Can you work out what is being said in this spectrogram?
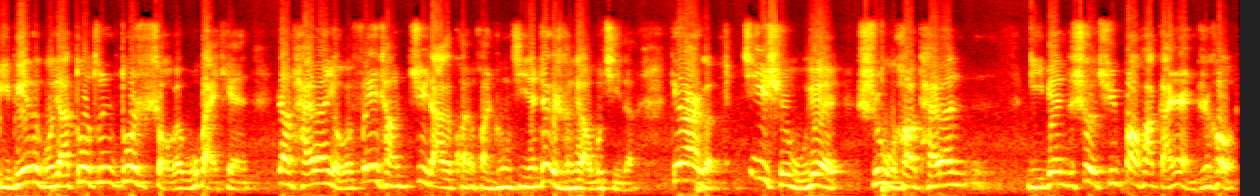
比别的国家多遵多守了五百天，让台湾有个非常巨大的缓缓冲期间，这个是很了不起的。第二个，即使五月十五号台湾里边的社区爆发感染之后，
